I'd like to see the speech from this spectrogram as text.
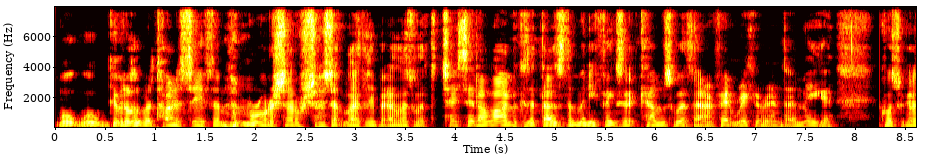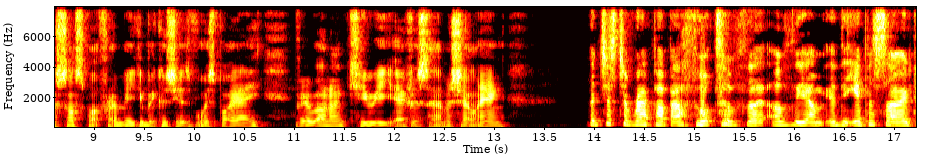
we'll, we'll give it a little bit of time to see if the Marauder shuttle shows up locally, but otherwise we'll have to chase that online because it does the minifigs that it comes with are in fact Wrecker and Omega. Of course, we've got a soft spot for Omega because she is voiced by a very well known Kiwi actress, uh, Michelle Ang. But just to wrap up our thoughts of the of the um the episode,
